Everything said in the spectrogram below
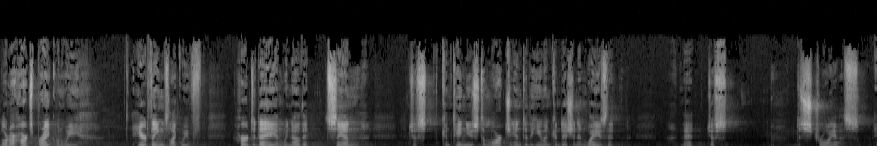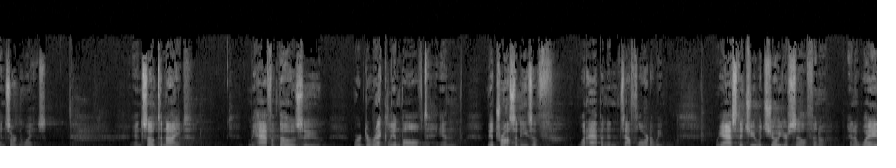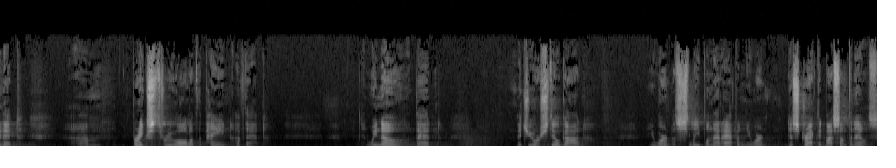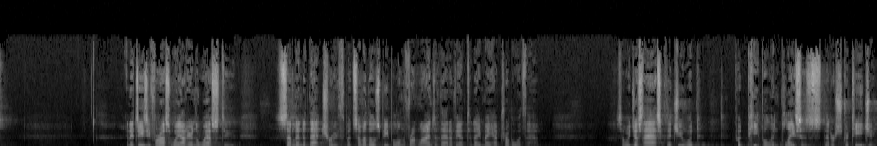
Lord, our hearts break when we hear things like we've heard today, and we know that sin just continues to march into the human condition in ways that that just destroy us in certain ways. And so tonight, on behalf of those who were directly involved in the atrocities of what happened in South Florida, we we ask that you would show yourself in a in a way that um, breaks through all of the pain of that. And we know that that you are still God. You weren't asleep when that happened. You weren't distracted by something else. And it's easy for us way out here in the West to settle into that truth, but some of those people on the front lines of that event today may have trouble with that. So we just ask that you would put people in places that are strategic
